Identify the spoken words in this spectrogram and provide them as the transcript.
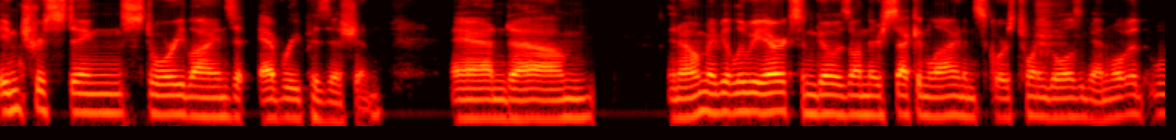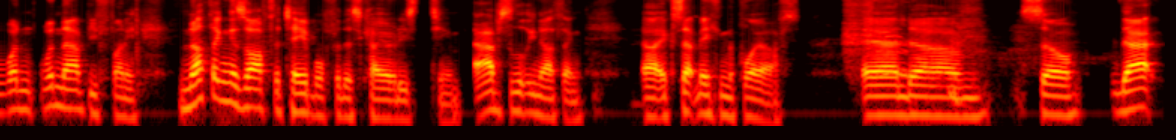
interesting storylines at every position, and um, you know, maybe Loui Eriksson goes on their second line and scores 20 goals again. What would wouldn't wouldn't that be funny? Nothing is off the table for this Coyotes team. Absolutely nothing, uh, except making the playoffs. And um, so that,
